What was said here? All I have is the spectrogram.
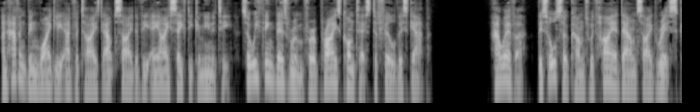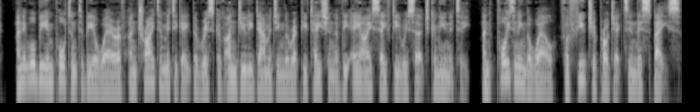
and haven't been widely advertised outside of the AI safety community, so we think there's room for a prize contest to fill this gap. However, this also comes with higher downside risk, and it will be important to be aware of and try to mitigate the risk of unduly damaging the reputation of the AI safety research community, and poisoning the well for future projects in this space.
